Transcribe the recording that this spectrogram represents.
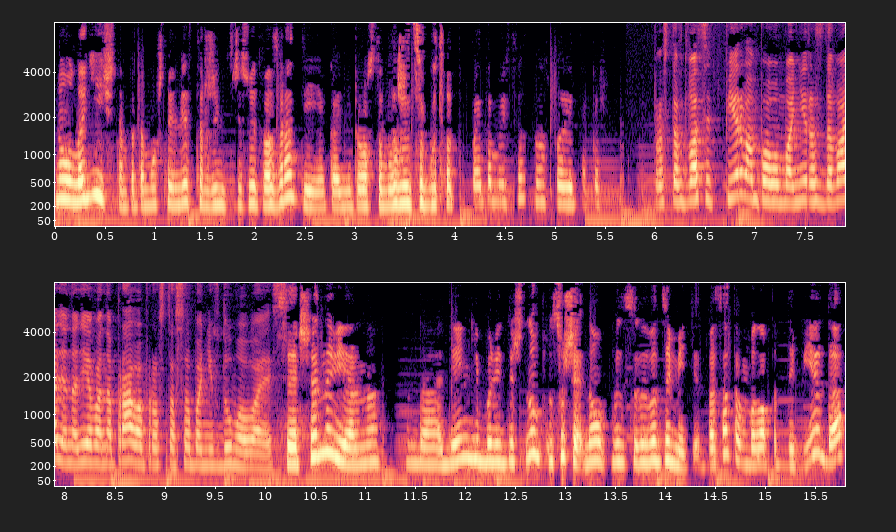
Ну, логично, потому что инвестор же интересует возврат денег, а не просто вложиться куда-то, поэтому, естественно, смотрит на cash flow. Просто в 21-м, по-моему, они раздавали налево-направо, просто особо не вдумываясь. Совершенно верно, да, деньги были дешевле. Ну, слушай, ну, вот заметьте, в 20-м была пандемия, да,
